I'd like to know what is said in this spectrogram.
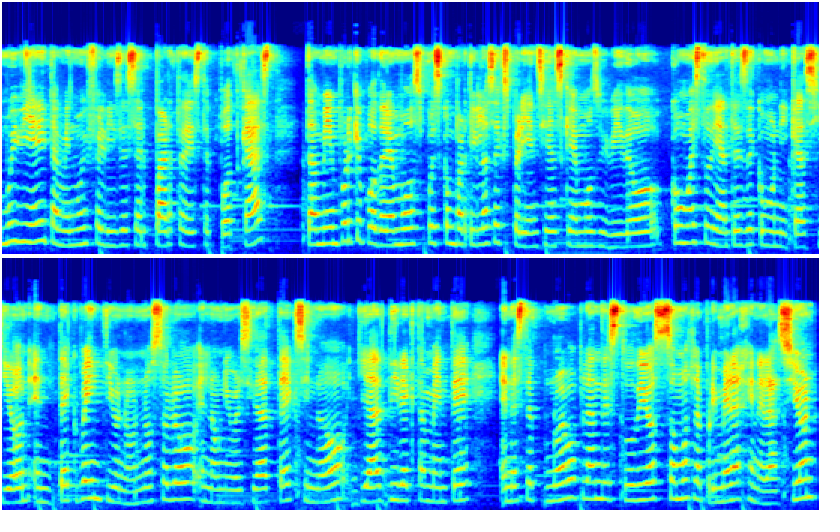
muy bien y también muy feliz de ser parte de este podcast. También porque podremos pues compartir las experiencias que hemos vivido como estudiantes de comunicación en Tech 21, no solo en la Universidad Tech, sino ya directamente en este nuevo plan de estudios. Somos la primera generación,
